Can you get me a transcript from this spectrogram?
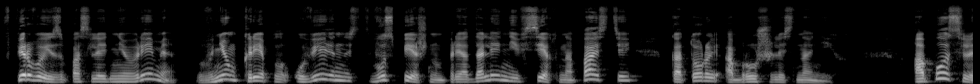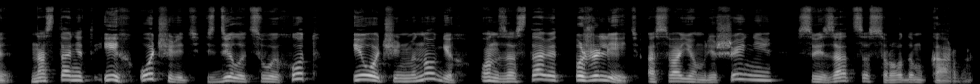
Впервые за последнее время в нем крепла уверенность в успешном преодолении всех напастей, которые обрушились на них. А после настанет их очередь сделать свой ход, и очень многих он заставит пожалеть о своем решении связаться с родом Карвар.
